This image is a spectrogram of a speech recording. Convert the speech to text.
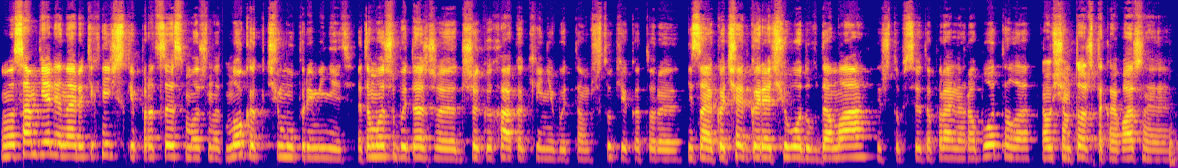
Ну, на самом деле, наверное, технический процесс можно много к чему применить. Это может быть даже ЖКХ какие-нибудь там штуки, которые, не знаю, качать горячую воду в дома, и чтобы все это правильно работало. В общем, тоже такая важная,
